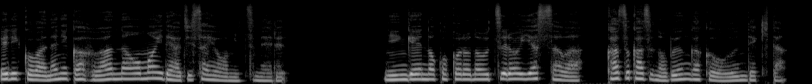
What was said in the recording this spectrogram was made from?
エリコは何か不安な思いでアジサイを見つめる。人間の心の移ろいやすさは数々の文学を生んできた。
